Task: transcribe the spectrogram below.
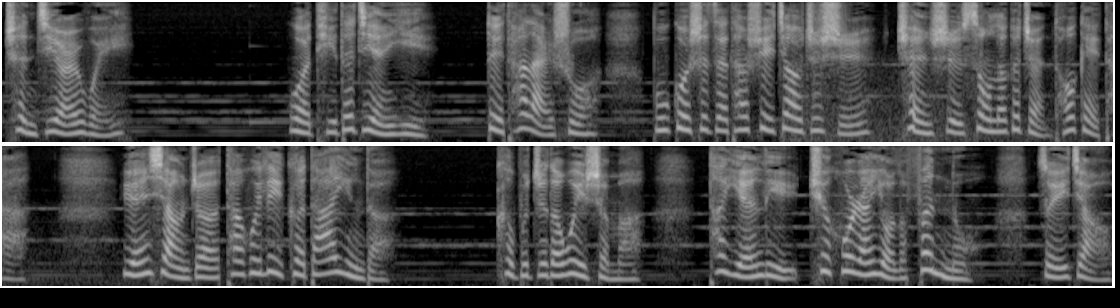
趁机而为。我提的建议，对他来说，不过是在他睡觉之时趁势送了个枕头给他，原想着他会立刻答应的，可不知道为什么，他眼里却忽然有了愤怒，嘴角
